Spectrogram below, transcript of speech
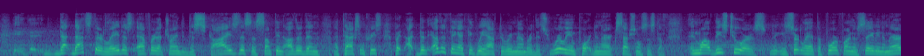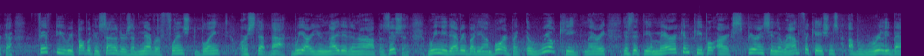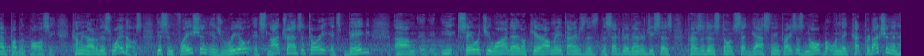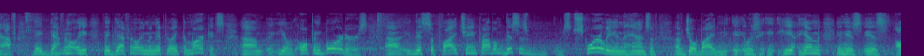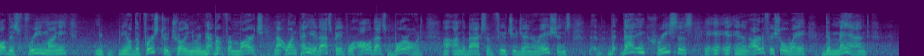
That that's their latest effort at trying to disguise this as something other than a tax increase. But uh, the other thing I think we have to remember that's really important in our exceptional system, and while these two are certainly at the forefront of saving America, 50 Republican senators have never flinched, blinked, or stepped back. We are united in our opposition. We need everybody on board. But the real key, Larry, is that the American people are experiencing the ramifications of really bad public policy coming out of this White House. This inflation is real. It's not transitory. It's big. Um, you say what you want. I don't care how many times the, the Secretary of Energy says presidents don't set gasoline prices. No, but when they cut production in half, they definitely they definitely manipulate the markets um, you know, open borders, uh, this supply chain problem. This is squarely in the hands of, of Joe Biden. It, was he, him and his, his all this free money you know, the first two trillion, remember from March, not one penny of that's paid for. All of that's borrowed uh, on the backs of future generations. Th- that increases in, in, an artificial way demand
